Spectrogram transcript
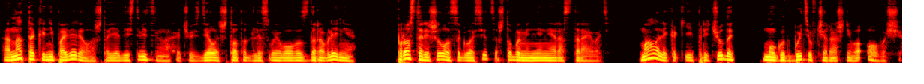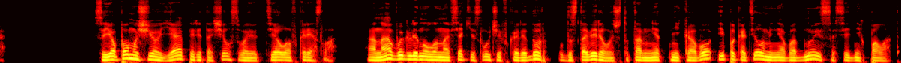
Она так и не поверила, что я действительно хочу сделать что-то для своего выздоровления, просто решила согласиться, чтобы меня не расстраивать. Мало ли, какие причуды могут быть у вчерашнего овоща. С ее помощью я перетащил свое тело в кресло. Она выглянула на всякий случай в коридор, удостоверилась, что там нет никого, и покатила меня в одну из соседних палат.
